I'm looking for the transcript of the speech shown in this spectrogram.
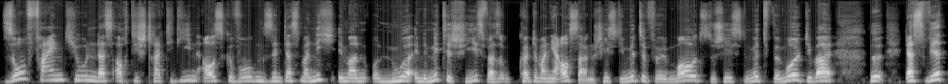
so feintunen, dass auch die Strategien ausgewogen sind, dass man nicht immer nur in die Mitte schießt, weil so könnte man ja auch sagen, schießt die Mitte für Modes, du schießt die Mitte für Multiball. Das wird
